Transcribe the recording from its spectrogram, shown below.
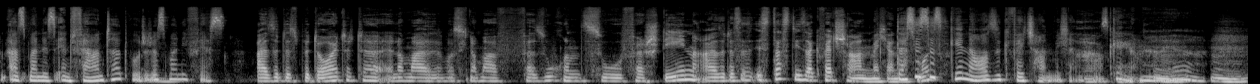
Und als man es entfernt hat, wurde das manifest. Also das bedeutete, äh, nochmal, muss ich nochmal versuchen zu verstehen, also das ist, ist das dieser Quetschhahnmechanismus? Das ist es genau, so Quetschhahnmechanismus. Ah, okay. Genau. Ja. Mhm.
